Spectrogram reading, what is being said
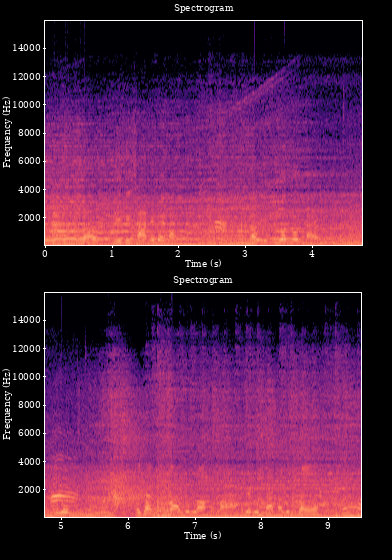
ษค่ะแล้วมีที่ชาร์จให้ด้วยไหมค่ะแล้วอีกรุ่นรุ่นไหนอ่ารุ่นไม่ใช่หมายถึงว่ารุ่นรองลงมาไม่ใช่รุ่นนั้นนะรุ่นโปรรุ่นโปร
